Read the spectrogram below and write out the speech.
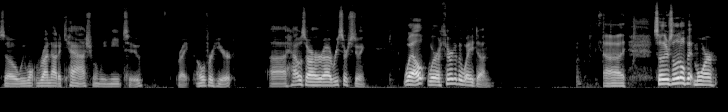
So we won't run out of cash when we need to. Right, over here. how's our research doing? Well, we're a third of the way done. Uh, so there's a little bit more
